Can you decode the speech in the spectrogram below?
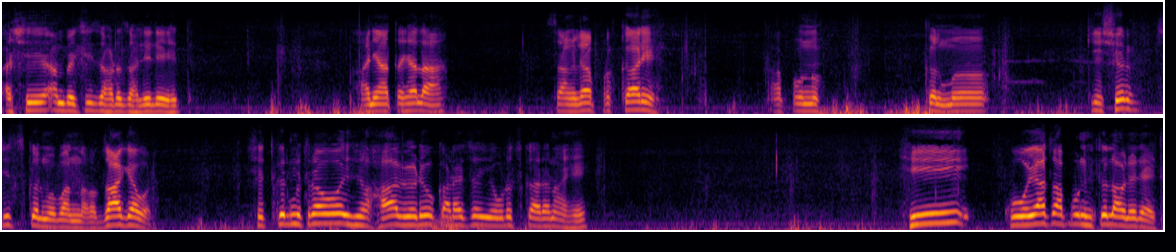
अशी आंब्याची झाडं झालेली आहेत. आणि आता ह्याला चांगल्या प्रकारे आपण कलम केशरचीच कलम बांधणार आहोत जाग्यावर. शेतकरी मित्रांनो हो, हा व्हिडिओ काढायचं एवढंच कारण आहे. ही कोयाच आपण इथं लावलेले आहेत.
